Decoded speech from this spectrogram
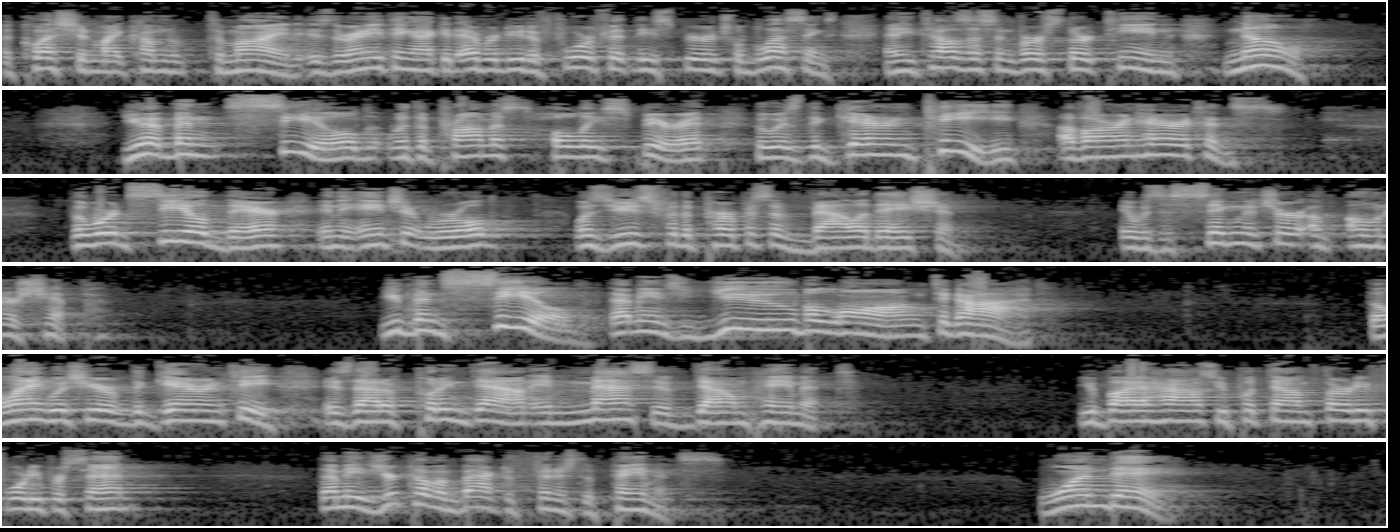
a question might come to mind Is there anything I could ever do to forfeit these spiritual blessings? And he tells us in verse 13, No. You have been sealed with the promised Holy Spirit, who is the guarantee of our inheritance. The word sealed there in the ancient world was used for the purpose of validation, it was a signature of ownership. You've been sealed. That means you belong to God. The language here of the guarantee is that of putting down a massive down payment. You buy a house, you put down 30, 40%. That means you're coming back to finish the payments. One day,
